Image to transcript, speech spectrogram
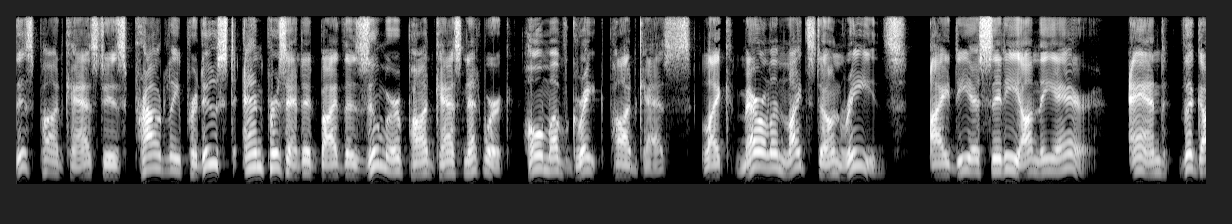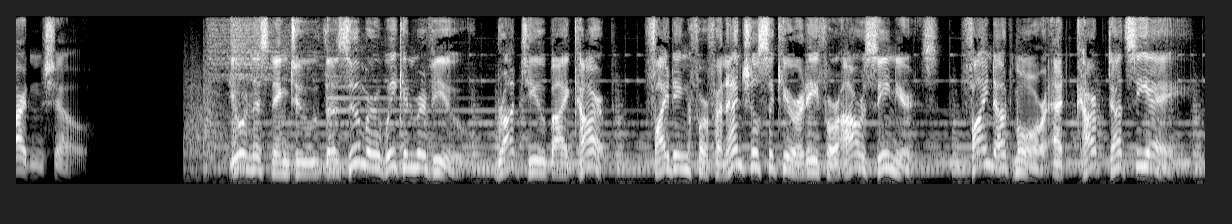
This podcast is proudly produced and presented by the Zoomer Podcast Network, home of great podcasts like Marilyn Lightstone Reads, Idea City on the Air, and The Garden Show. You're listening to the Zoomer Week in Review, brought to you by CARP, fighting for financial security for our seniors. Find out more at carp.ca.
